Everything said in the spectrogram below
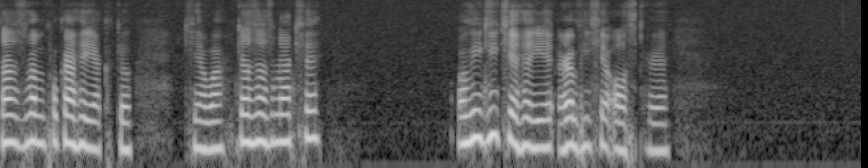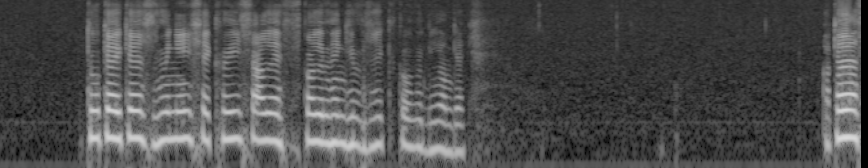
Zaraz wam pokażę, jak to działa. To zaznaczę. O widzicie, że je, robi się ostre. Tutaj też zmniejszę Chris, ale w szkole będzie brzydko wyglądać. A teraz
